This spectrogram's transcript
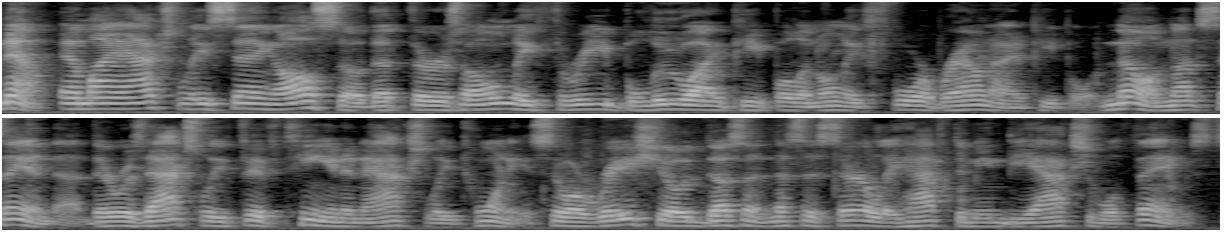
Now, am I actually saying also that there's only three blue-eyed people and only four brown-eyed people? No, I'm not saying that. There was actually 15 and actually 20. So a ratio doesn't necessarily have to mean the actual things,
